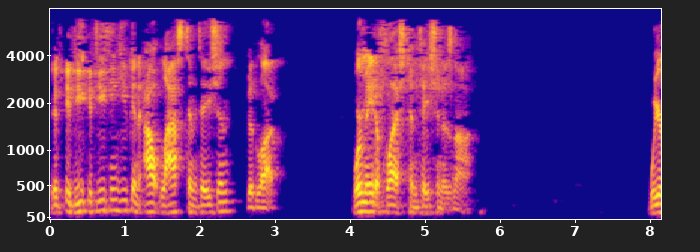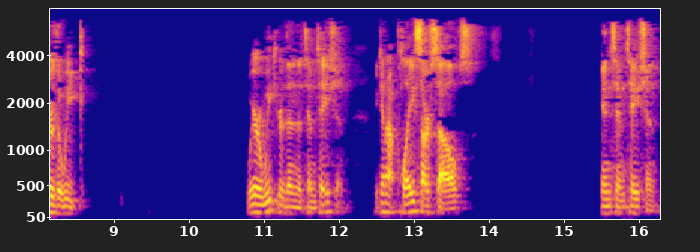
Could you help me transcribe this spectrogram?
If, if you if you think you can outlast temptation, good luck. We're made of flesh, temptation is not. We are the weak. We are weaker than the temptation. We cannot place ourselves in temptation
